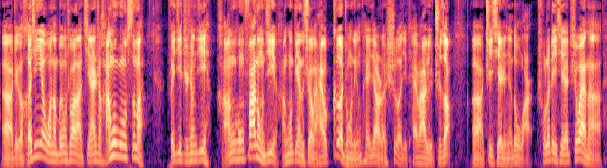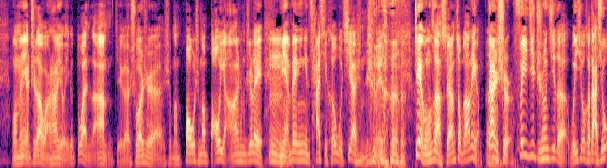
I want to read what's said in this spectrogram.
啊，这个核心业务呢不用说了，既然是航空公司嘛，飞机、直升机、航空发动机、航空电子设备，还有各种零配件的设计、开发与制造，啊，这些人家都玩。除了这些之外呢，我们也知道网上有一个段子啊，这个说是什么包什么保养啊，什么之类，嗯，免费给你擦洗核武器啊，什么之类的。这个公司啊，虽然做不到那个，但是飞机、直升机的维修和大修。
